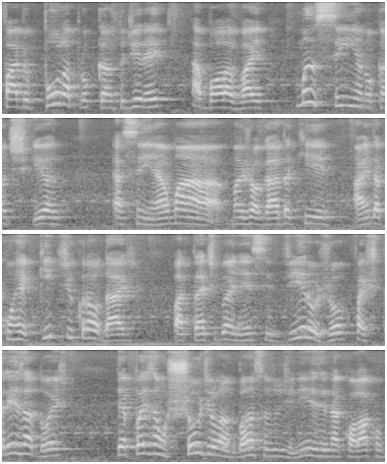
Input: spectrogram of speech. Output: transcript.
Fábio pula para o canto direito, a bola vai mansinha no canto esquerdo. Assim, é uma, uma jogada que ainda com requinte de crueldade, o Atlético Goianiense vira o jogo, faz 3 a 2 Depois é um show de lambança do Diniz, ainda coloca o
